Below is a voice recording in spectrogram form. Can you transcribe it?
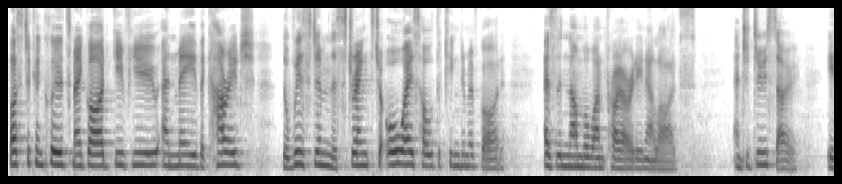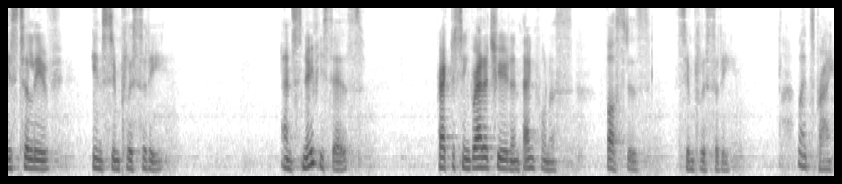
Foster concludes May God give you and me the courage the wisdom, the strength to always hold the kingdom of God as the number one priority in our lives. And to do so is to live in simplicity. And Snoopy says, practicing gratitude and thankfulness fosters simplicity. Let's pray.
